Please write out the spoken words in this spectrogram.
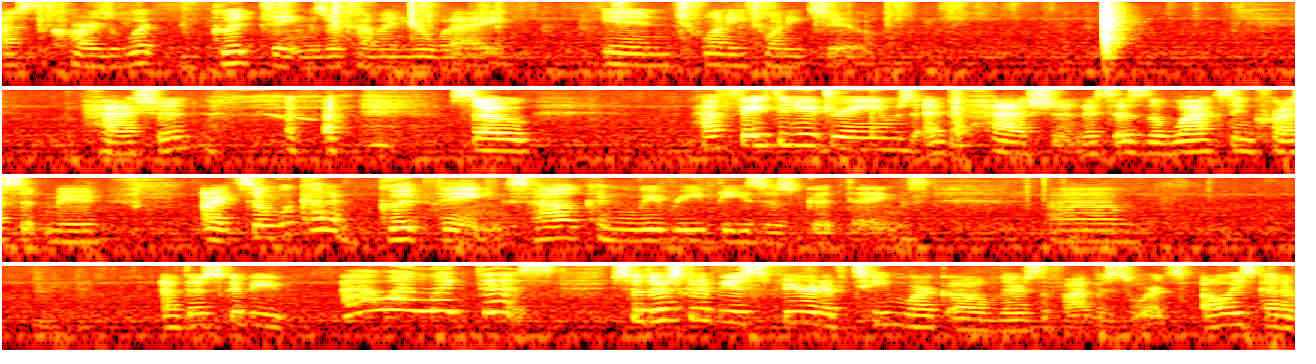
ask the cards what good things are coming your way in 2022. Passion. so Have faith in your dreams and passion. It says the waxing crescent moon. All right, so what kind of good things? How can we read these as good things? Um, oh, there's going to be, oh, I like this. So there's going to be a spirit of teamwork. Oh, there's the Five of Swords. Always got a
